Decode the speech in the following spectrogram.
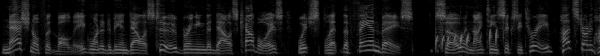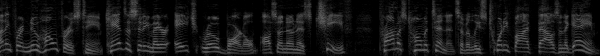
National Football League wanted to be in Dallas too, bringing the Dallas Cowboys, which split the fan base. So, in 1963, Hunt started hunting for a new home for his team. Kansas City Mayor H. Roe Bartle, also known as Chief, promised home attendance of at least 25,000 a game.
